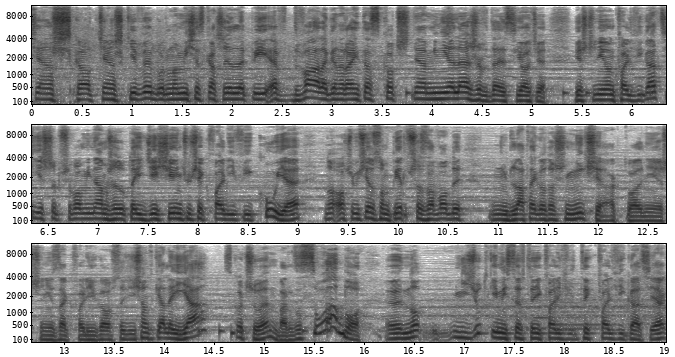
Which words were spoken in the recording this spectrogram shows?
ciężko, ciężki wybór, no mi się skacze lepiej F2, ale generalnie ta skocznia mi nie leży w DSJ. Jeszcze nie mam kwalifikacji, jeszcze przypominam, że tutaj 10 się kwalifikuje. No oczywiście to są pierwsze zawody, m, dlatego też nikt się aktualnie jeszcze nie zakwalifikował tej dziesiątki, ale ja skoczyłem bardzo słabo. E, No, niziutkie miejsce w tej kwalif- tych kwalifikacjach.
